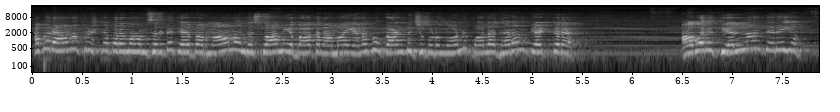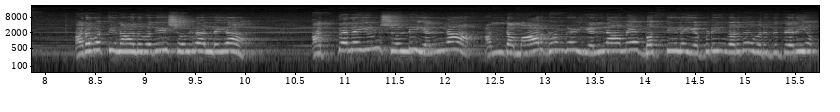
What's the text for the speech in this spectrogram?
அப்ப ராமகிருஷ்ண பரமஹம்சர்கிட்ட கேட்பார் நானும் அந்த சுவாமியை பார்க்கலாமா? எனக்கும் காண்பிச்சு கொடுங்கன்னு பல தரம் கேட்கிறார். அவருக்கு எல்லாம் தெரியும். அறுபத்தி நாலு வகை சொல்ற இல்லையா? அத்தனையும் சொல்லி எல்லாம் அந்த மார்க்கங்கள் எல்லாமே பக்தியில எப்படிங்கிறது அவருக்கு தெரியும்.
